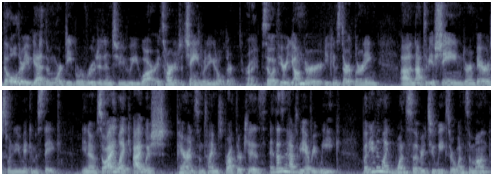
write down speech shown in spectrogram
the older you get the more deeper rooted into who you are. It's harder to change when you get older. Right. So if you're younger you can start learning uh, not to be ashamed or embarrassed when you make a mistake you know? So i like i wish parents sometimes brought their kids it doesn't have to be every week but even like once every two weeks or once a month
